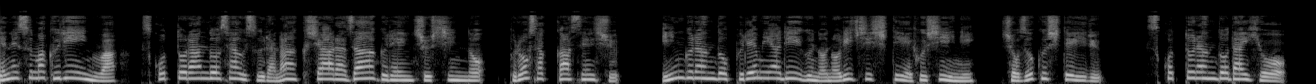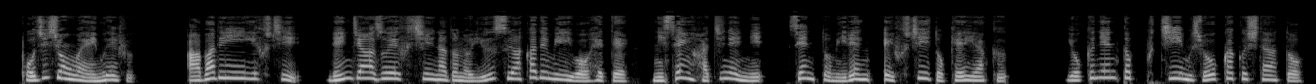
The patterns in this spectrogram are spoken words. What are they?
ケネス・マクリーンは、スコットランド・サウス・ラナークシャー・ラザーグレイン出身のプロサッカー選手。イングランドプレミアリーグのノリッジシティ FC に所属している。スコットランド代表。ポジションは MF。アバディーン FC、レンジャーズ FC などのユースアカデミーを経て、2008年にセントミレン FC と契約。翌年トップチーム昇格した後、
